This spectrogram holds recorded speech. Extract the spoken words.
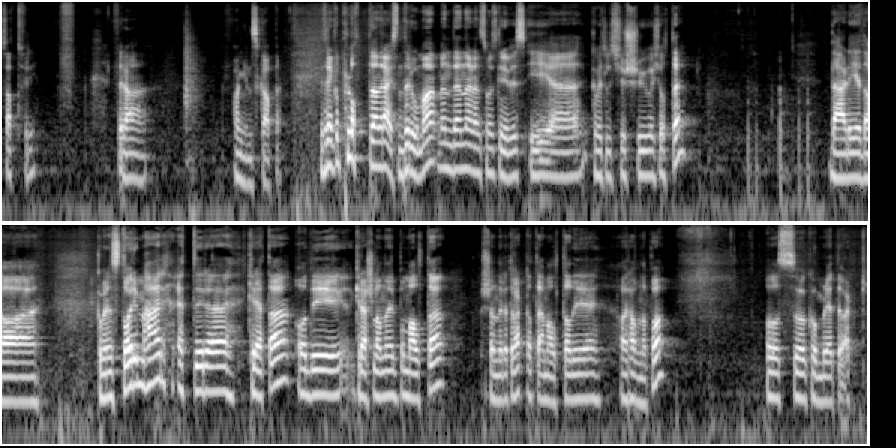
Satt fri. Fra fangenskapet. Vi trenger ikke å plotte den reisen til Roma, men den er den som beskrives i eh, kapittel 27 og 28. Der de da kommer en storm her etter eh, Kreta, og de krasjlander på Malta. Skjønner etter hvert at det er Malta de har havna på. Og så kommer de etter hvert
